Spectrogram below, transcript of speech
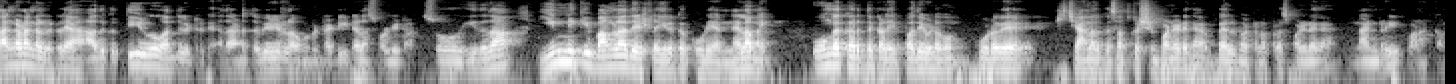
சங்கடங்கள் இருக்கு இல்லையா? அதுக்கு தீர்வு வந்துகிட்டு இருக்கு. அதை அடுத்த வீடியோவில் உங்ககிட்ட டீட்டெயிலாக சொல்லிட்டேன் ஸோ இதுதான் இன்னைக்கு பங்களாதேஷில் இருக்கக்கூடிய நிலைமை. உங்கள் கருத்துக்களை பதிவிடவும். கூடவே சேனலுக்கு சப்ஸ்கிரிப்ஷன் பண்ணிவிடுங்க பெல் பட்டனை ப்ரெஸ் பண்ணிவிடுங்க நன்றி. வணக்கம்.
